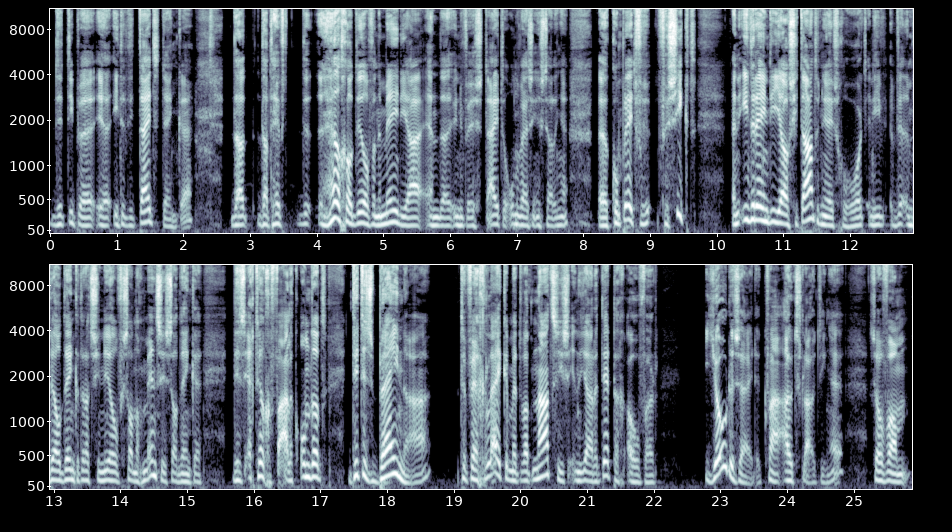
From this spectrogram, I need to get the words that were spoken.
dit type uh, identiteitsdenken. Dat, dat heeft een heel groot deel van de media en de universiteiten, onderwijsinstellingen compleet ver, verziekt. En iedereen die jouw citaten nu heeft gehoord en die een weldenkend, rationeel, verstandig mens is, zal denken: dit is echt heel gevaarlijk, omdat dit is bijna te vergelijken met wat nazi's in de jaren dertig over Joden zeiden qua uitsluiting. Hè? Zo van,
